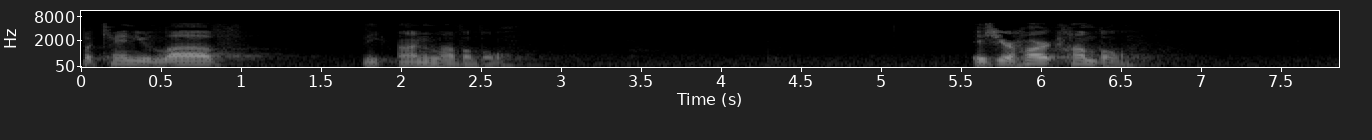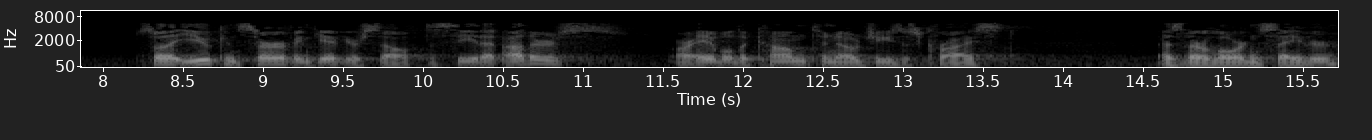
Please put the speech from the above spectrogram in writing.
but can you love the unlovable? Is your heart humble so that you can serve and give yourself to see that others are able to come to know Jesus Christ as their Lord and Savior?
